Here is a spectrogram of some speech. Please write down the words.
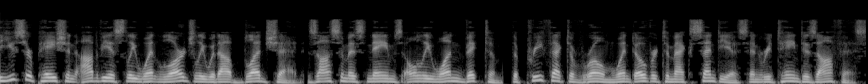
The usurpation obviously went largely without bloodshed Zosimus names only one victim, the prefect of Rome went over to Maxentius and retained his office.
